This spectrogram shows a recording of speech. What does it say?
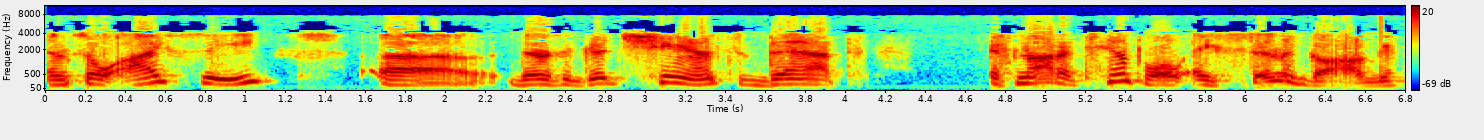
And so I see, uh, there's a good chance that if not a temple, a synagogue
